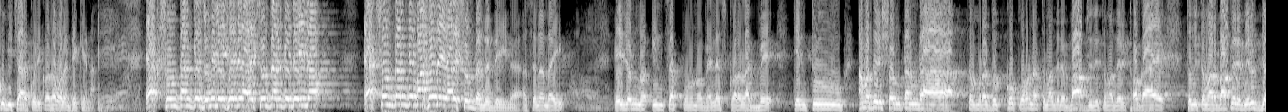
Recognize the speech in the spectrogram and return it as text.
কুবিচার করি। কথা বলেন ঠিক না এক সন্তানকে জমি লিখে দিই আরেক সন্তানকে দেই না। এক সন্তানকে বাসা দেই, আরেক সন্তানকে দেই না। আছে না নাই? এই জন্য ইনসাফ পূর্ণ ব্যালেন্স করা লাগবে। কিন্তু আমাদের সন্তানরা, তোমরা দুঃখ করো না, তোমাদের বাপ যদি তোমাদের ঠগায়, তুমি তোমার বাপের বিরুদ্ধে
